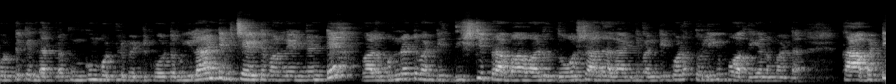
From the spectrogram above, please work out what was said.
బొట్టు కింద అట్లా కుంకుమ బొట్లు పెట్టుకోవటం ఇలాంటివి చేయటం వల్ల ఏంటంటే వాళ్ళకు ఉన్నటువంటి దిష్టి ప్రభావాలు దోషాలు అలాంటివన్నీ కూడా తొలగిపోతాయి అన్నమాట. కాబట్టి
